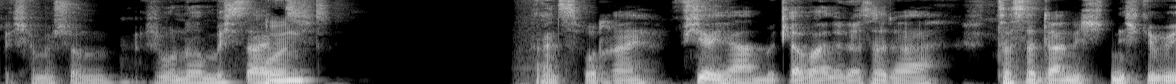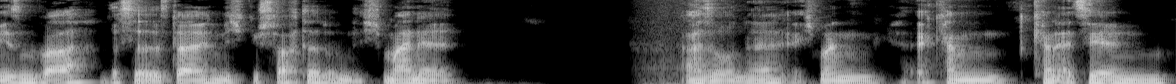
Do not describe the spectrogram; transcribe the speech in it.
ich habe mich schon, ich wundere mich seit und, eins, zwei, drei, vier Jahren mittlerweile, dass er da, dass er da nicht, nicht gewesen war, dass er es da nicht geschafft hat. Und ich meine, also, ne, ich meine, er kann, kann erzählen,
